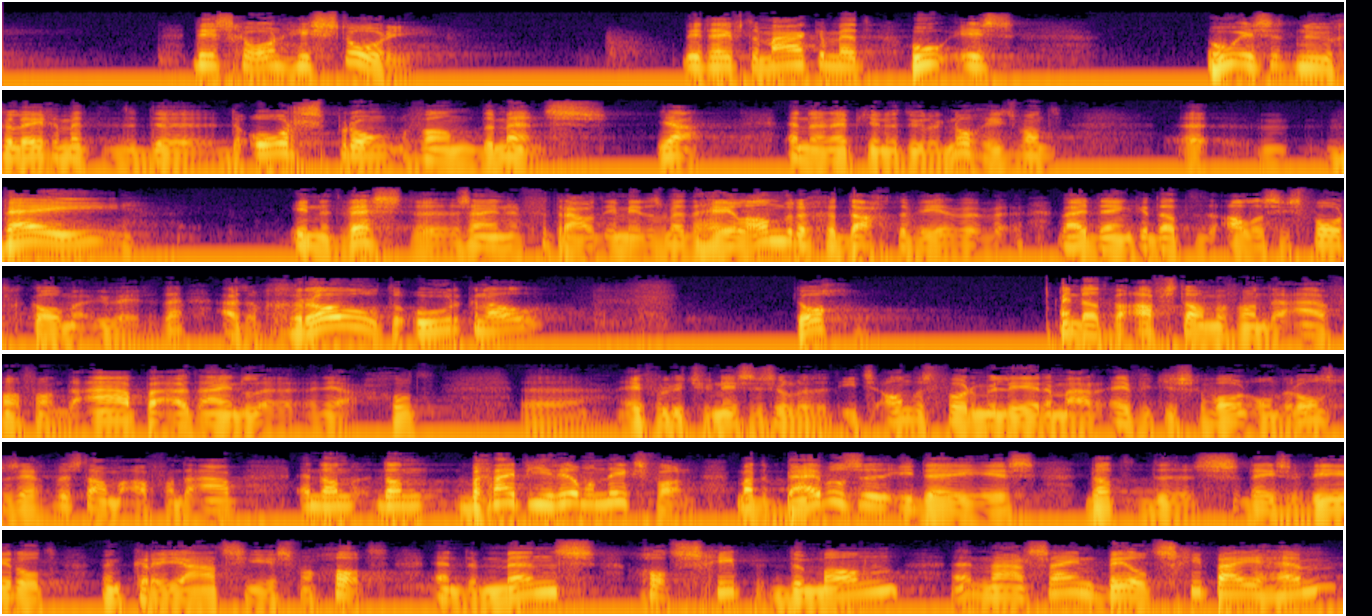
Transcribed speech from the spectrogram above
dit is gewoon historie. Dit heeft te maken met hoe is, hoe is het nu gelegen met de, de, de oorsprong van de mens. Ja, en dan heb je natuurlijk nog iets, want uh, wij in het Westen zijn vertrouwd inmiddels met een heel andere gedachte weer. Wij denken dat alles is voortgekomen, u weet het, hè, uit een grote oerknal. Toch? En dat we afstammen van de, van, van de apen uiteindelijk. Eh, ja, goed. Uh, evolutionisten zullen het iets anders formuleren, maar eventjes gewoon onder ons gezegd, we stammen af van de aap. En dan, dan begrijp je hier helemaal niks van. Maar het bijbelse idee is dat de, deze wereld een creatie is van God. En de mens, God schiep de man, hè, naar zijn beeld schiep hij hem.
